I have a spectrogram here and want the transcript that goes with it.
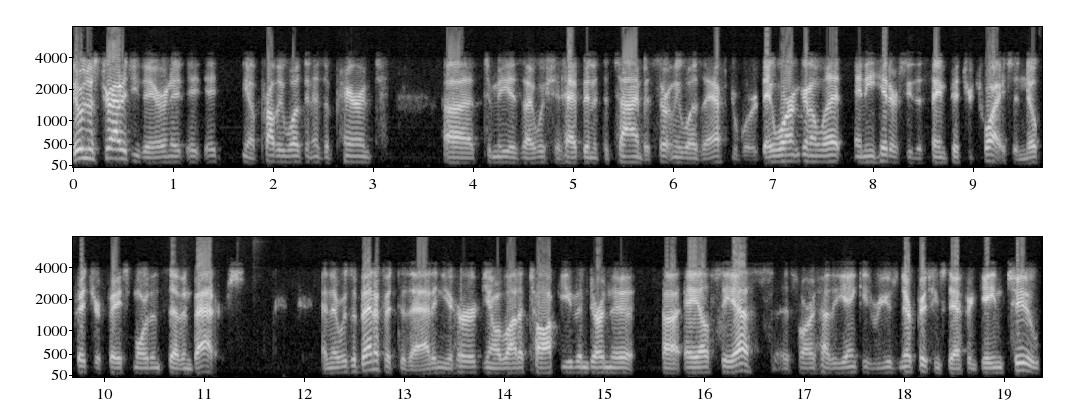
there was a strategy there, and it, it, it you know probably wasn't as apparent uh, to me as I wish it had been at the time, but certainly was afterward. They weren't going to let any hitter see the same pitcher twice, and no pitcher faced more than seven batters. And there was a benefit to that, and you heard you know a lot of talk even during the uh, ALCS as far as how the Yankees were using their pitching staff in Game Two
